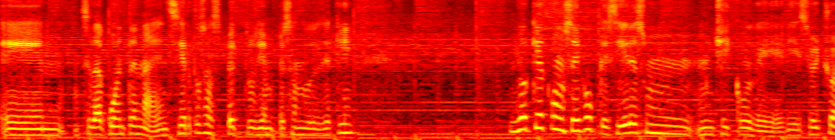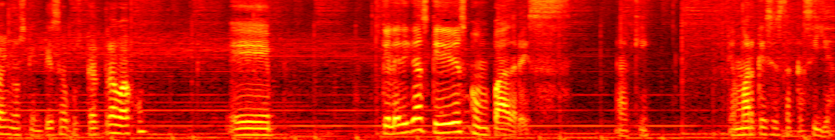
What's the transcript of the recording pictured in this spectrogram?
em, se da cuenta en, ciertos aspectos, ya empezando desde aquí. Yo aquí aconsejo que si eres un, chico de 18 años que empieza a buscar trabajo, eh, que le digas que vives con padres. Aquí. Que marques esta casilla.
